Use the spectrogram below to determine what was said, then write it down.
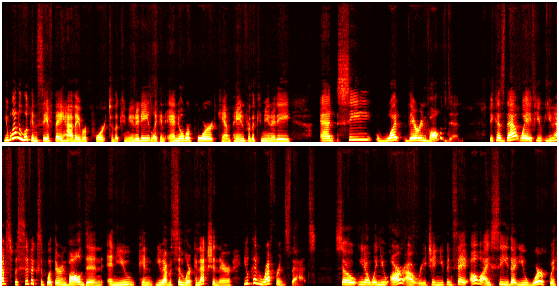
you want to look and see if they have a report to the community, like an annual report, campaign for the community, and see what they're involved in. Because that way, if you you have specifics of what they're involved in, and you can you have a similar connection there, you can reference that. So, you know, when you are outreaching, you can say, Oh, I see that you work with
